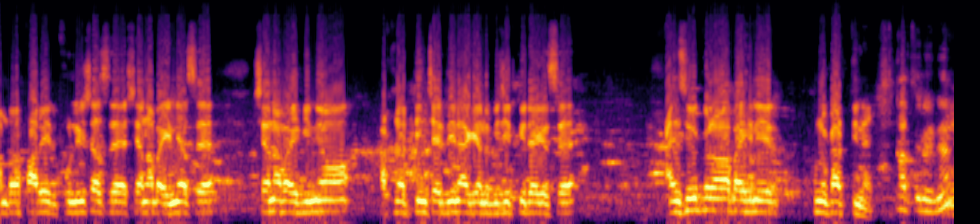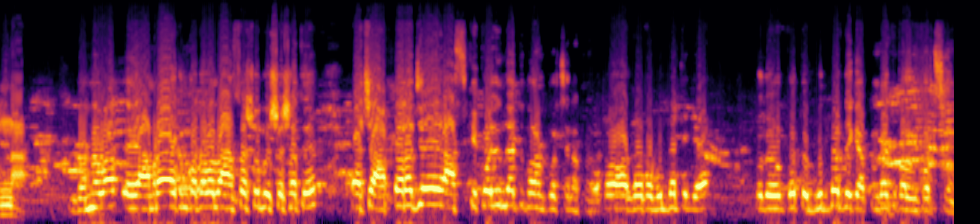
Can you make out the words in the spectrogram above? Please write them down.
আমরা ফাঁড়ির পুলিশ আছে সেনাবাহিনী আছে সেনাবাহিনীও আপনার তিন চার দিন আগে ভিজিট করে গেছে। আইন শৃঙ্খলা বাহিনীর কোনো ঘাটতি নাই। না? না। ধন্যবাদ। আমরা এখন কথা বলব আনসার সদস্যের সাথে। আচ্ছা আপনারা যে আজকে কয়দিন দায়িত্ব পালন করছেন আপনারা? গত বুধবার থেকে। গত বুধবার থেকে আপনারা দায়িত্ব পালন করছেন।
